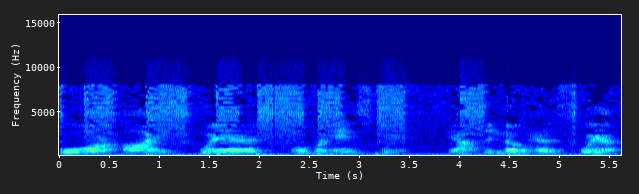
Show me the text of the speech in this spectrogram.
4i squared over n squared. You have to know how to square.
